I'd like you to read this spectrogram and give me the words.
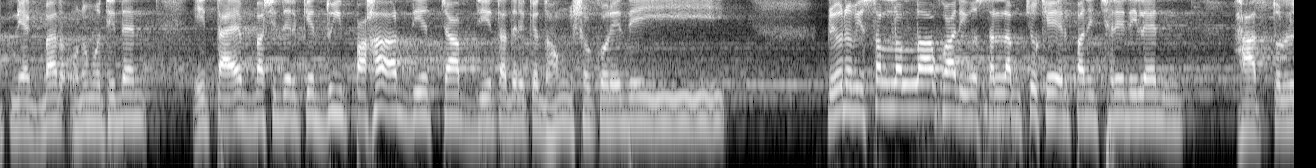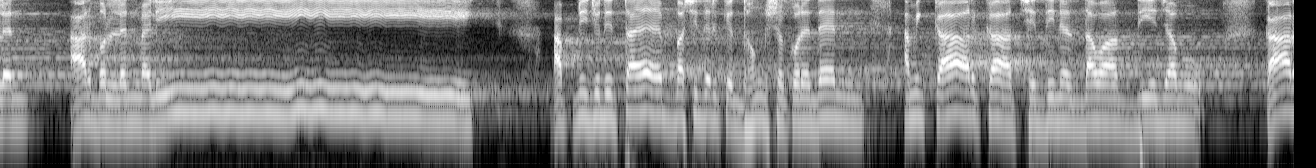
আপনি একবার অনুমতি দেন, এই তায়েববাসীদেরকে দুই পাহাড় দিয়ে চাপ দিয়ে তাদেরকে ধ্বংস করে দেই। প্রিয় নবী সাল্লাহ আলী ওসাল্লাম চোখের পানি ছেড়ে দিলেন, হাত তুললেন, আর বললেন, মালিক, আপনি যদি তায়েববাসীদেরকে ধ্বংস করে দেন, আমি কার কাছে দিনের দাওয়াত দিয়ে যাব? কার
